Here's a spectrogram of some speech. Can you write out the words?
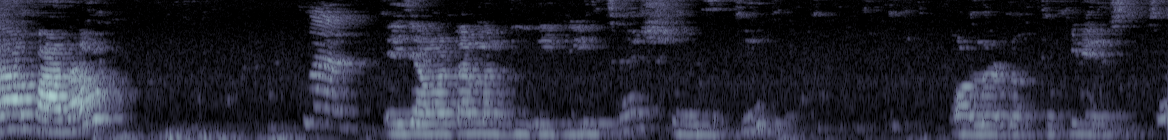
দাও পা দাও। এই জামাটা আমার দিদি দিয়েছে ষষ্ঠী কর্ণাটক থেকে এসছে।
